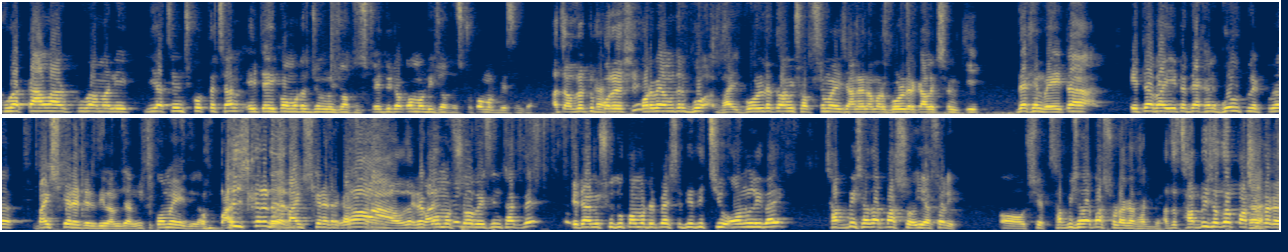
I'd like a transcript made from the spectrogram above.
পুরা কালার পুরা মানে ইয়া চেঞ্জ করতে চান এইটা এই কমোডের জন্য যথেষ্ট। এই দুইটা কমোডই যথেষ্ট কমোড বেসিনটা আচ্ছা আমরা একটু পরে আসি। পরে আমাদের ভাই গোল্ডে তো আমি সবসময় জানেন আমার গোল্ডের কালেকশন কি। দেখেন ভাই এটা এটা ভাই এটা দেখেন গোল্ড প্লেট পুরো বাইশ ক্যারেটের দিলাম জান একটু কমাই দিলাম। বাইশ ক্যারেট বাইশ ক্যারেটের কাজ। এটা 22 কমোড সহ বেসিন থাকবে। এটা আমি শুধু কমোডের প্রাইসে দিয়ে দিচ্ছি অনলি ভাই ছাব্বিশ হাজার পাঁচশো ইয়া সরি ও শেট টাকা থাকবে। আচ্ছা হ্যাঁ। টাকা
